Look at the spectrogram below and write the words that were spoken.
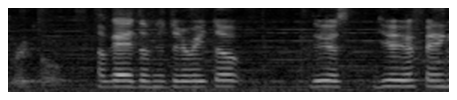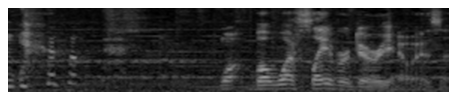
Dorito. Okay, Dr. Dorito, do your, do your thing. What, but what flavor Dorito is it?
